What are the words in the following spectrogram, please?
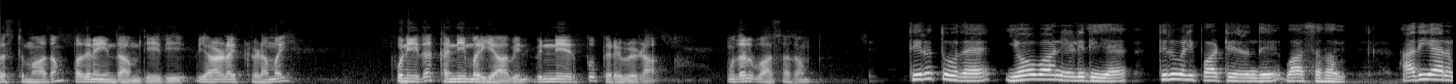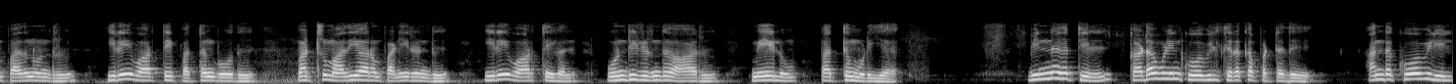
ஆகஸ்ட் மாதம் பதினைந்தாம் தேதி வியாழக்கிழமை புனித கன்னிமரியாவின் விண்ணேற்பு பெருவிழா. முதல் வாசகம். திருத்தூத யோவான் எழுதிய திருவழிபாட்டிலிருந்து வாசகம். அதிகாரம் பதினொன்று இறை வார்த்தை பத்தொன்பது மற்றும் அதிகாரம் பனிரெண்டு இறை வார்த்தைகள் ஒன்றிலிருந்து ஆறு மேலும் பத்து முடிய. விண்ணகத்தில் கடவுளின் கோவில் திறக்கப்பட்டது. அந்த கோவிலில்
